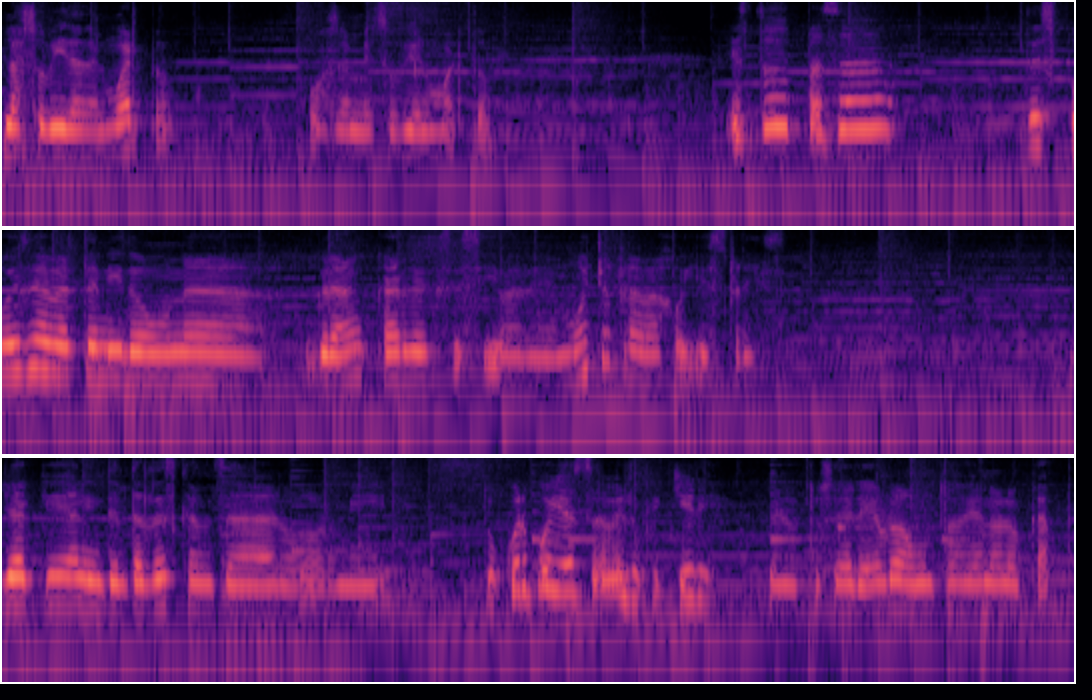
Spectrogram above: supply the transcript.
la subida del muerto, o se me subió el muerto. Esto pasa después de haber tenido una gran carga excesiva de mucho trabajo y estrés, ya que al intentar descansar o dormir, tu cuerpo ya sabe lo que quiere tu cerebro aún todavía no lo capta.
